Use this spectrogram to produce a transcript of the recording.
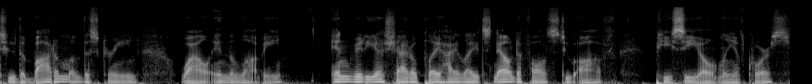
to the bottom of the screen while in the lobby. NVIDIA Shadowplay highlights now defaults to off, PC only, of course.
